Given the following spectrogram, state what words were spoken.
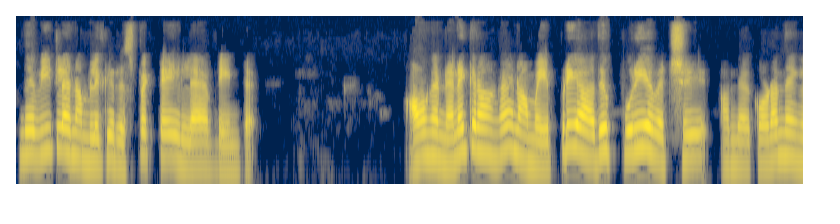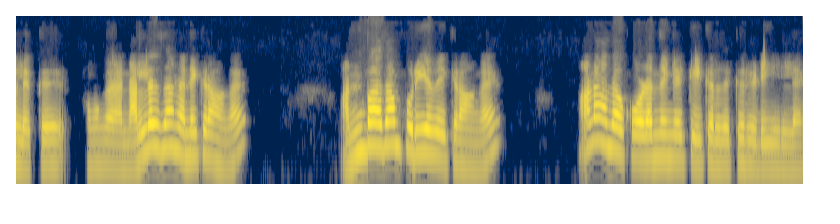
இந்த வீட்டில் நம்மளுக்கு ரெஸ்பெக்டே இல்லை அப்படின்ட்டு. அவங்க நினைக்கிறாங்க நாம் எப்படியாவது புரிய வச்சு அந்த குழந்தைங்களுக்கு அவங்க நல்லது தான் நினைக்கிறாங்க. அன்பாக தான் புரிய வைக்கிறாங்க. ஆனால் அந்த குழந்தைங்க கேட்குறதுக்கு ரெடி இல்லை.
